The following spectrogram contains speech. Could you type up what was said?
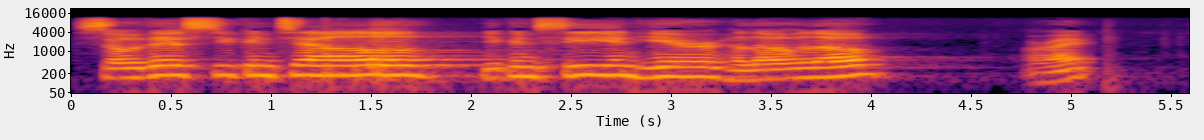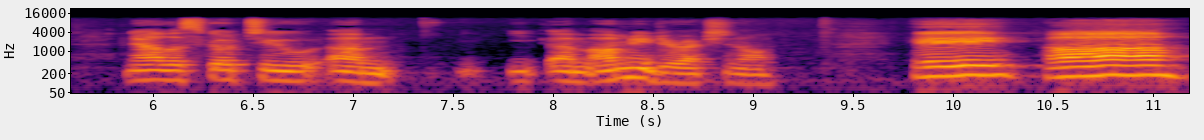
So this you can tell, you can see and hear, hello, hello. All right. Now let's go to um, um, omnidirectional. Hey, ah,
